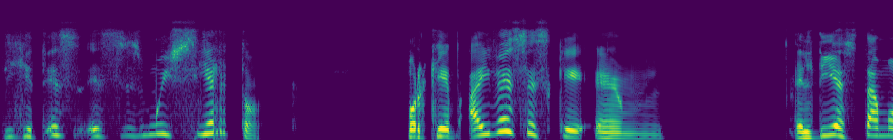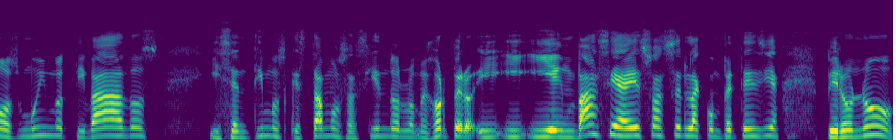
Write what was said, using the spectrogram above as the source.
dije, es, es, es muy cierto, porque hay veces que em, el día estamos muy motivados y sentimos que estamos haciendo lo mejor, pero y, y- y en base a eso hacer la competencia, pero no,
